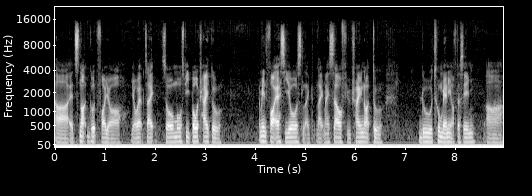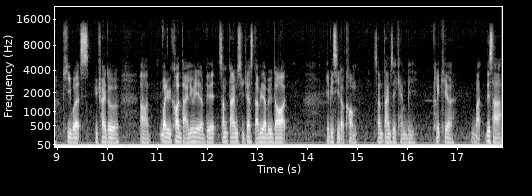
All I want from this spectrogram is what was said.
uh, it's not good for your, your website. So most people try to I mean, for SEOs like, like myself, you try not to do too many of the same uh, keywords. You try to, uh, what we call dilute it a bit. Sometimes you just www.abc.com. Sometimes it can be click here. But these are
